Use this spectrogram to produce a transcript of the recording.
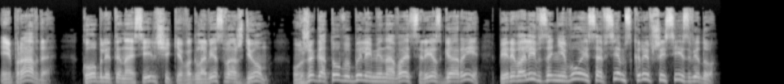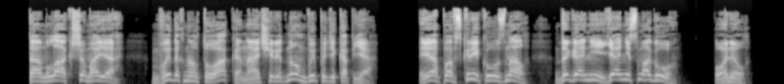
И правда, коблеты-носильщики во главе с вождем уже готовы были миновать срез горы, перевалив за него и совсем скрывшись из виду. Там лакша моя!» — выдохнул Туака на очередном выпаде копья. «Я по вскрику узнал. Догони, я не смогу!» «Понял», —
